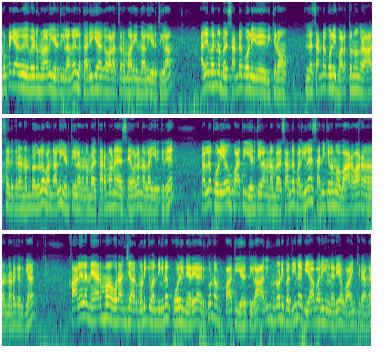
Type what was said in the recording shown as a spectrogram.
முட்டைக்காக வேணுமானாலும் எடுத்துக்கலாங்க. இல்லை கறிக்காக வளர்த்துற மாதிரி இருந்தாலும் எடுத்துக்கலாம். அதே மாதிரி நம்ம சண்டை கோழி விற்கிறோம் இல்லை சண்டை கோழி வளர்த்தணுங்கிற ஆசை இருக்கிற நண்பர்களும் வந்தாலும் எடுத்துக்கலாங்க. நம்ம தரமான சேவலாம் நல்லா இருக்குது. நல்ல கோழியாகவும் பார்த்து எடுத்துக்கலாங்க. நம்ம சந்தை பார்த்திங்கன்னா சனிக்கிழமை வார வாரம் நடக்குதுங்க. காலையில் நேரமாக ஒரு அஞ்சு ஆறு மணிக்கு வந்தீங்கன்னா கோழி நிறையா இருக்கும். நம்ம பார்த்து எடுத்துக்கலாம். அதுக்கு முன்னாடி பார்த்திங்கன்னா வியாபாரிகள் நிறையா வாங்கிக்கிறாங்க.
